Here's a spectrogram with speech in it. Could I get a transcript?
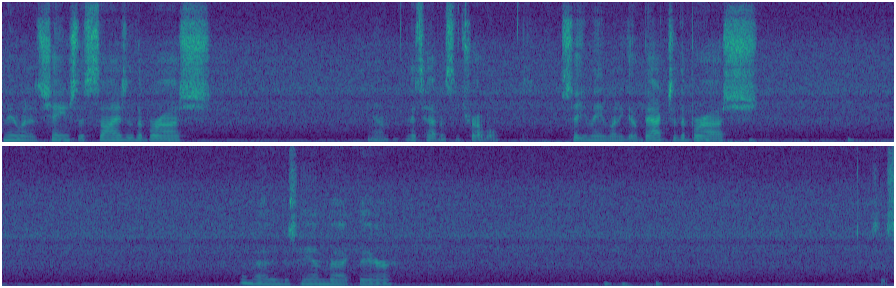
You may want to change the size of the brush. Yeah, it's having some trouble. So you may want to go back to the brush. I'm adding his hand back there. This is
